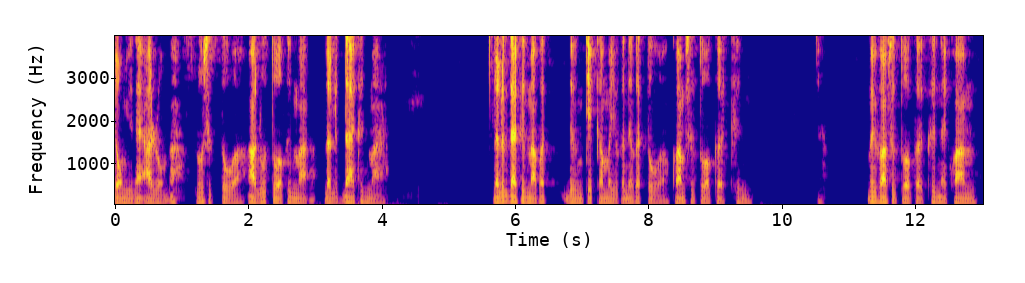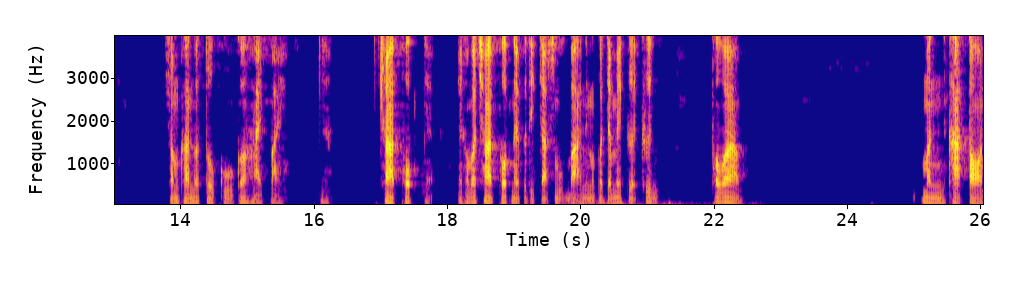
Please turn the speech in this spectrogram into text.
จมอยู่ในอารมณ์อะรู้สึกตัวอะรู้ตัวขึ้นมาระลึกได้ขึ้นมาระลึกได้ขึ้นมาก็ดึงจิตกลับมาอยู่กับเนื้อกับตัว ความรู้สึกตัวเกิดขึ้น เมื่อความสึกตัวเกิดขึ้นในความสำคัญว่าตัวกูก็หายไปชาติภพเนี่ยไอ้คำว่าชาติภพในปฏิจจสมุปบาทเนี่ยมันก็จะไม่เกิดขึ้น เพราะว่ามันขาดตอน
